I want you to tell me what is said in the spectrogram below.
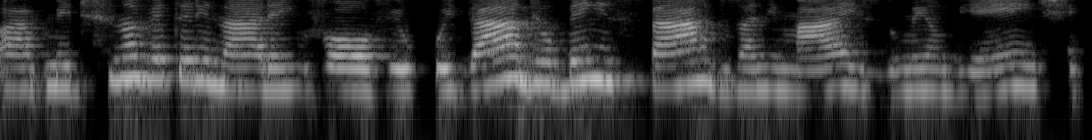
a medicina veterinária envolve o cuidado e o bem-estar dos animais, do meio ambiente,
